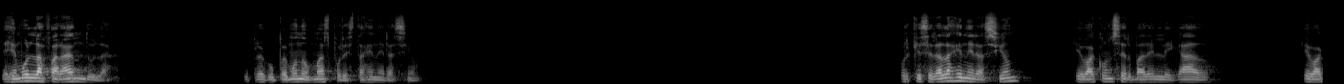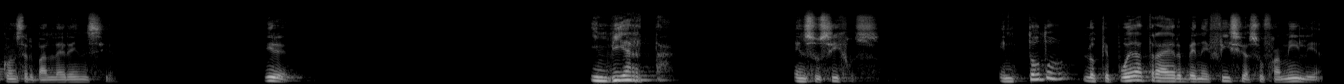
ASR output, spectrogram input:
Dejemos la farándula y preocupémonos más por esta generación. Porque será la generación que va a conservar el legado, que va a conservar la herencia. Mire, invierta en sus hijos, en todo lo que pueda traer beneficio a su familia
